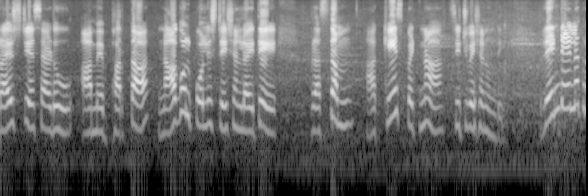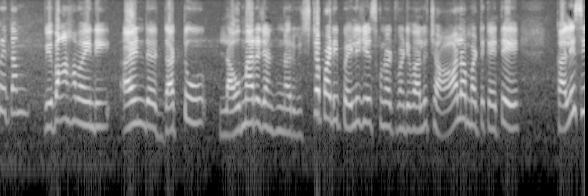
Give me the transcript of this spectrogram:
రైజ్ చేశాడు ఆమె భర్త. నాగోల్ పోలీస్ స్టేషన్లో అయితే ప్రస్తుతం ఆ కేసు పెట్టిన సిచ్యువేషన్ ఉంది. రెండేళ్ళ క్రితం వివాహమైంది. అండ్ దట్టు లవ్ మ్యారేజ్ అంటున్నారు. ఇష్టపడి పెళ్ళి చేసుకున్నటువంటి వాళ్ళు చాలా మట్టుకైతే కలిసి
